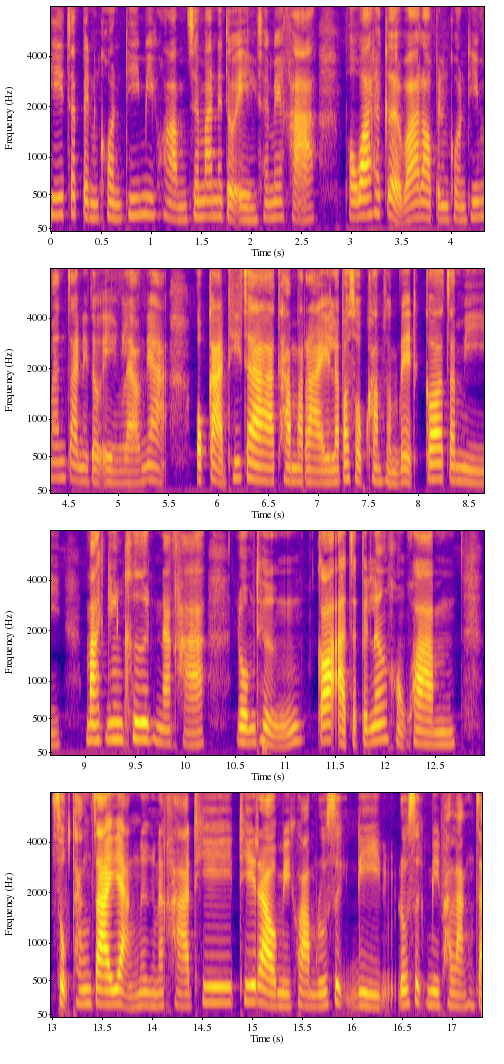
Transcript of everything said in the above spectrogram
ที่จะเป็นคนที่มีความเชื่อมั่นในตัวเองใช่ไหมคะ เพราะว่าถ้าเกิดว่าเราเป็นคนที่มั่นใจในตัวเองแล้วเนี่ย โอกาสที่จะทำอะไรและประสบความสำเร็จก็จะมีมากยิ่งขึ้นนะคะ รวมถึงก็อาจจะเป็นเรื่องของความสุขทางใจอย่างหนึ่งนะคะ ที่ที่เรามีความรู้สึกดี รู้สึกมีพลังใจ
